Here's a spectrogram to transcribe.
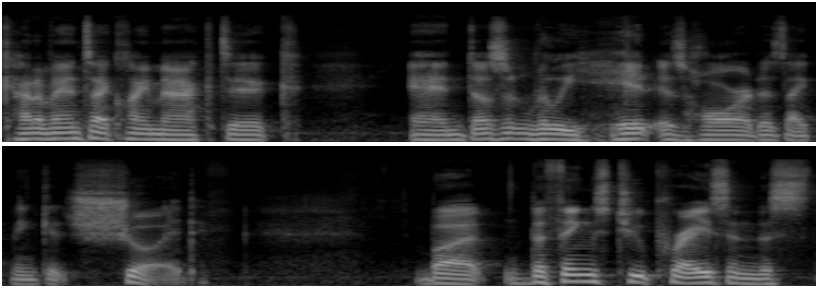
kind of anticlimactic, and doesn't really hit as hard as I think it should. But the things to praise in this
